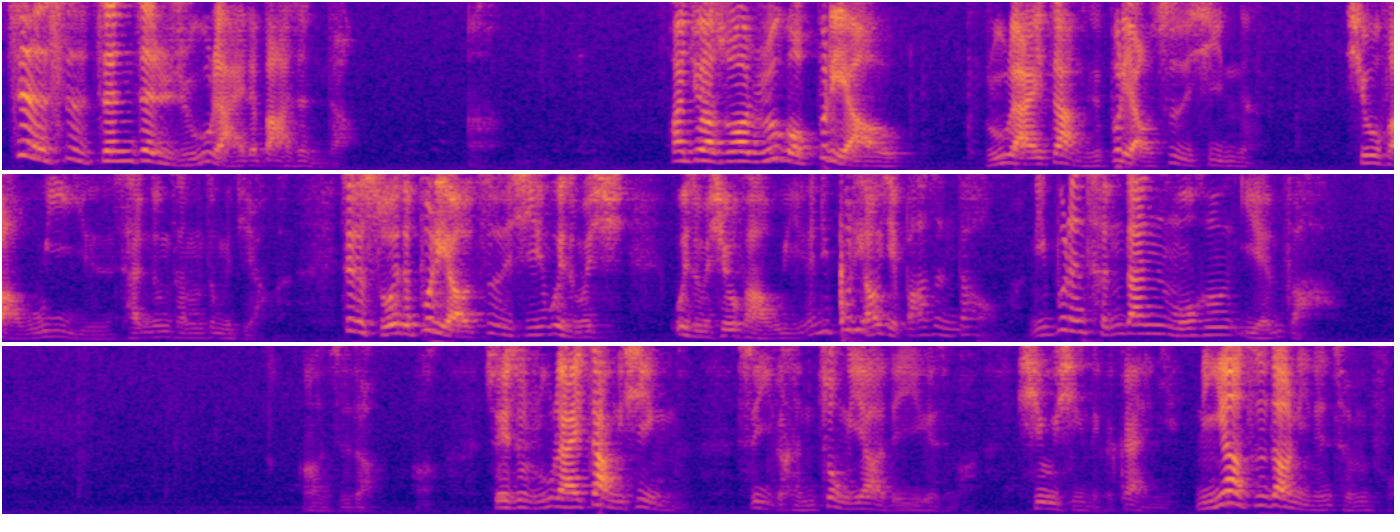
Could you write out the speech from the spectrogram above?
这是真正如来的八正道，啊。换句话说，如果不了如来藏，不了自心呢，修法无益。禅宗常常这么讲啊。这个所谓的不了自心，为什么为什么修法无益？你不了解八正道嘛，你不能承担摩诃言法，啊，知道啊。所以说，如来藏性是一个很重要的一个什么？修行的一个概念，你要知道你能成佛，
